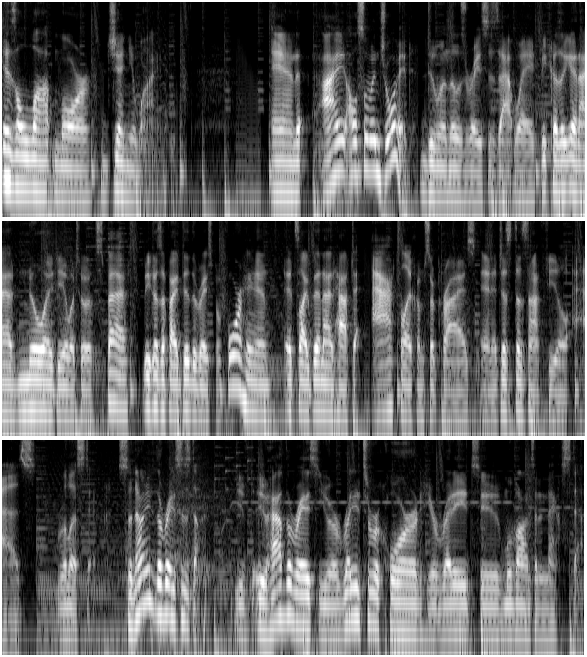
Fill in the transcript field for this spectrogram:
is a lot more genuine. And I also enjoyed doing those races that way because again, I had no idea what to expect because if I did the race beforehand, it's like then I'd have to act like I'm surprised and it just does not feel as realistic. So now the race is done. You've, you have the race, you are ready to record, you're ready to move on to the next step.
